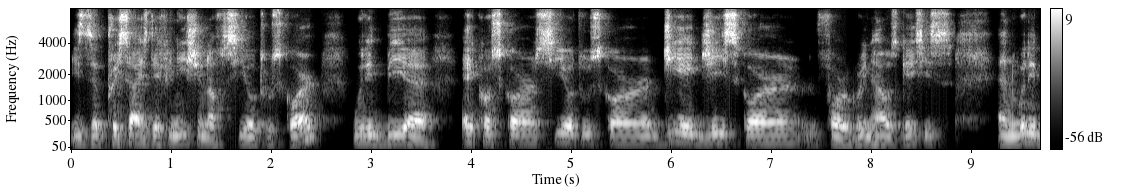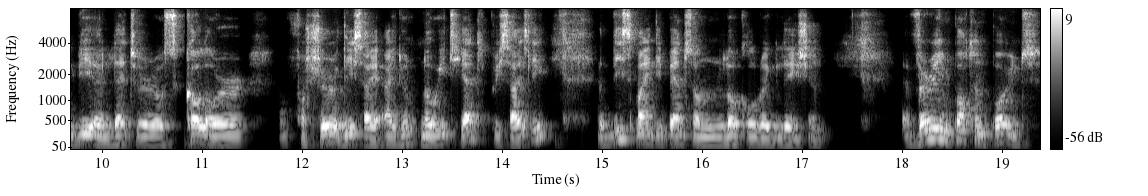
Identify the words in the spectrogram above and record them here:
is a precise definition of CO2 score? Would it be a eco score, CO2 score, GHG score for greenhouse gases? And will it be a letter or color? For sure, this I, I don't know it yet precisely, but this might depend on local regulation. A very important point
